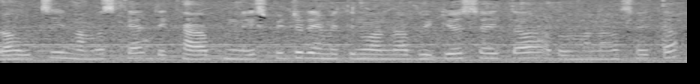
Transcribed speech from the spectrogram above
ରହୁଛି ନମସ୍କାର ଦେଖା ହେବ ନେକ୍ସଟ ଭିଡ଼ିଓରେ ଏମିତି ନୂଆ ନୂଆ ଭିଡ଼ିଓ ସହିତ ଆପଣମାନଙ୍କ ସହିତ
